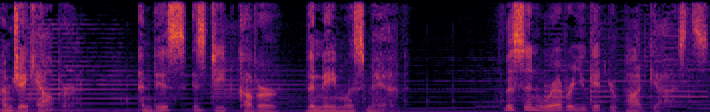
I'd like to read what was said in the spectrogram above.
I'm Jake Halpern, and this is Deep Cover: The Nameless Man. Listen wherever you get your podcasts.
